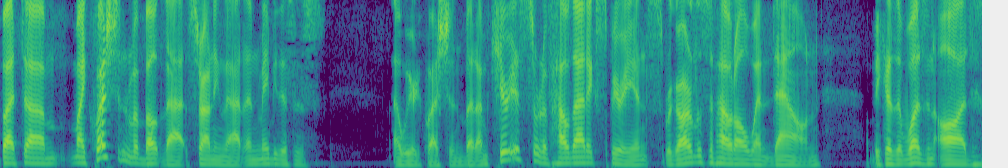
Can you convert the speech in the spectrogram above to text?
But um, my question about that, surrounding that, and maybe this is a weird question, but I'm curious sort of how that experience, regardless of how it all went down, because it was an odd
